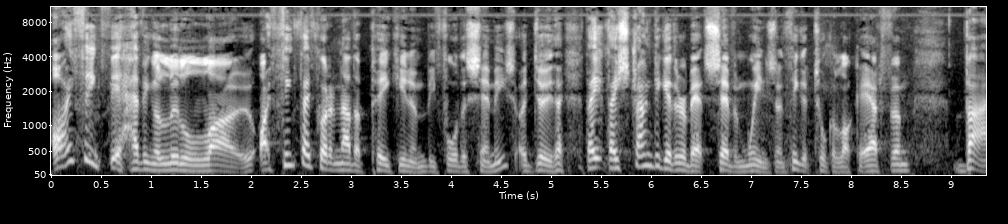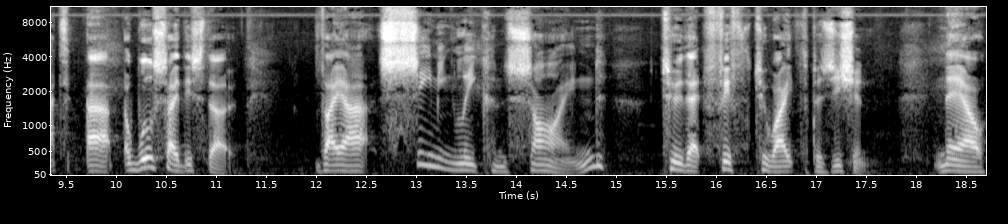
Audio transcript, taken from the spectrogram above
I think they're having a little low. I think they've got another peak in them before the semis. I do. They, they, they strung together about seven wins, and I think it took a lot out for them. But uh, I will say this, though. They are seemingly consigned to that fifth to eighth position. Now,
